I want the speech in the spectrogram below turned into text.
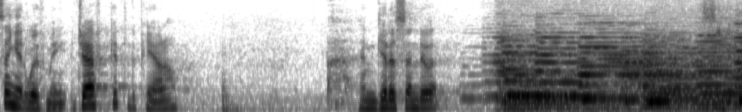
Sing it with me. Jeff, get to the piano and get us into it. Sing it with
